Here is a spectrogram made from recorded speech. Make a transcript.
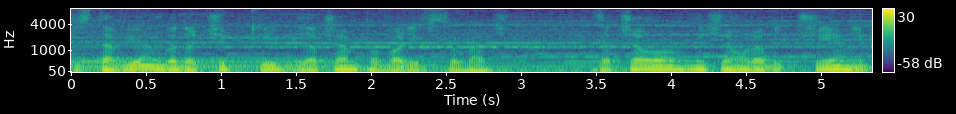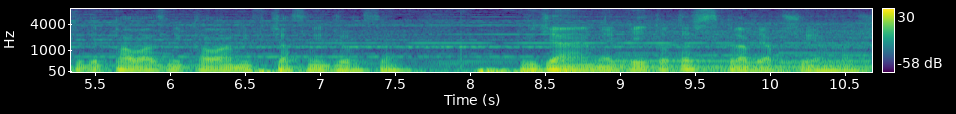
Przystawiłem go do cipki i zacząłem powoli wsuwać. Zaczęło mi się robić przyjemnie, kiedy pała znikała mi w ciasnej dziurce. Widziałem, jak jej to też sprawia przyjemność.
